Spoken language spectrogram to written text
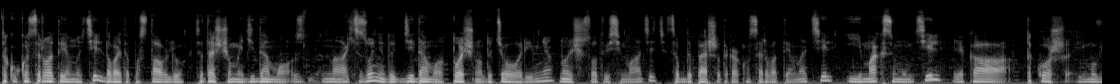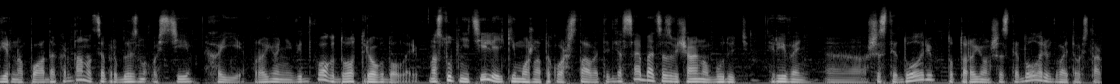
таку консервативну ціль. Давайте поставлю. Це те, що ми дійдемо на альтсезоні, дійдемо точно до цього рівня 0,618. Це буде перша така консервативна ціль. І максимум ціль, яка також ймовірна по Ада Кардану, це приблизно ось ці хаї в районі від 2 до 3 доларів. Наступні цілі, які можна також ставити для себе, це звичайно будуть рівень е, 6 доларів, тобто район 6 доларів. Давайте ось так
